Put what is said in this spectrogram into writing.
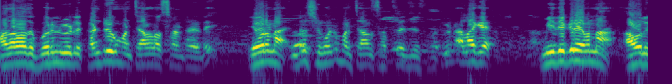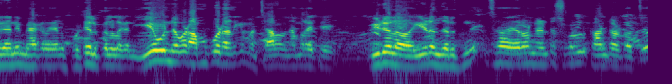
ఆ తర్వాత గొర్రెల వీడియో కంట్రీకి మన ఛానల్ వస్తుంటాయండి ఎవరైనా ఇంట్రెస్ట్ ఉంటే మన ఛానల్ సబ్స్క్రైబ్ చేసి పెట్టుకోండి. అలాగే మీ దగ్గర ఏమన్నా ఆవులు కానీ మేకలు కానీ పొట్టేలు పిల్లలు కానీ ఏ ఉన్నా కూడా అమ్ముకోవడానికి మన ఛానల్ నెంబర్ అయితే వీడియోలో ఇవ్వడం జరుగుతుంది. సో ఎవరైనా ఇంట్రెస్ట్ కూడా కాంటాక్ట్ అవ్వచ్చు.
